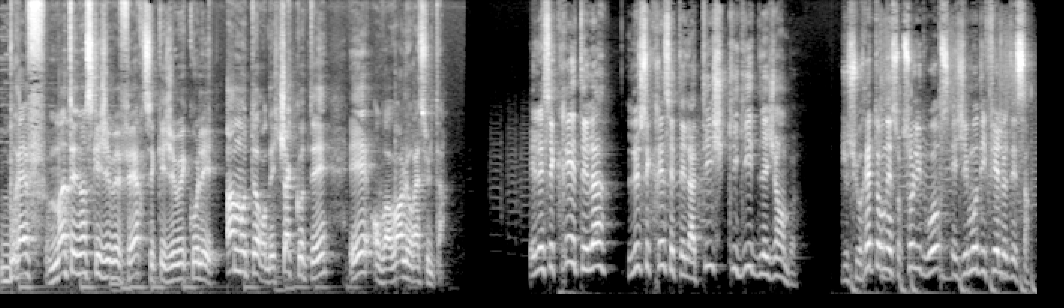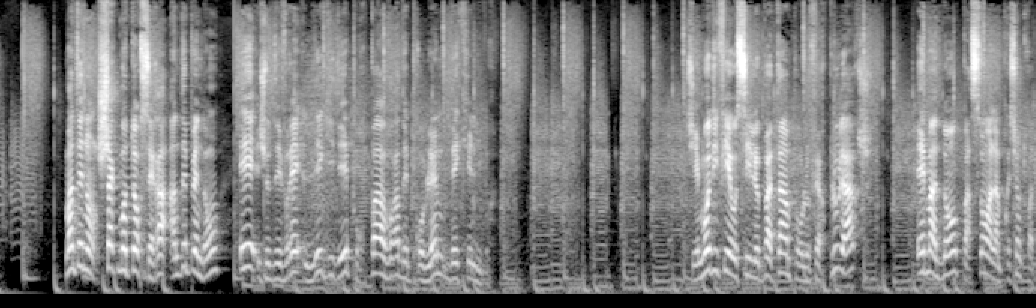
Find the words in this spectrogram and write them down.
Bref, maintenant ce que je vais faire, c'est que je vais coller un moteur de chaque côté et on va voir le résultat. Et le secret était là. Le secret, c'était la tige qui guide les jambes. Je suis retourné sur SolidWorks et j'ai modifié le dessin. Maintenant, chaque moteur sera indépendant et je devrais les guider pour pas avoir des problèmes d'équilibre. J'ai modifié aussi le patin pour le faire plus large. Et maintenant, passons à l'impression 3D.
